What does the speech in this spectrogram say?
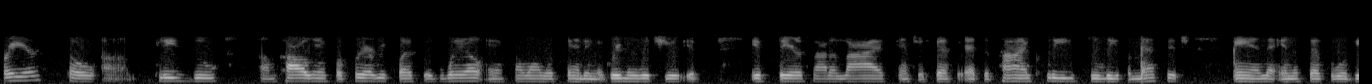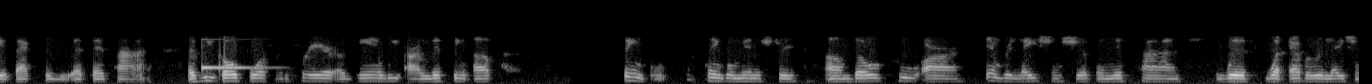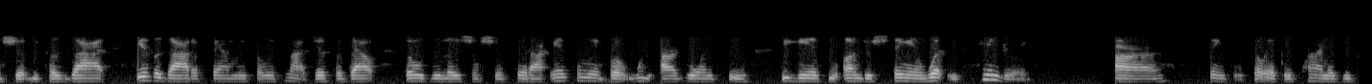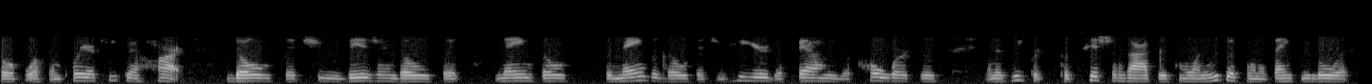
prayer. So um, please do um, call in for prayer requests as well, and someone will stand in agreement with you. If if there's not a live intercessor at the time, please do leave a message, and the intercessor will get back to you at that time. As we go forth in prayer, again, we are lifting up singles, single ministry, um, those who are in relationship in this time with whatever relationship, because God is a God of family, so it's not just about those relationships that are intimate, but we are going to begin to understand what is hindering our singles. So at this time, as we go forth in prayer, keep in heart those that you vision, those that name those the names of those that you hear, your family, your coworkers, and as we petition God this morning, we just want to thank you, Lord,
